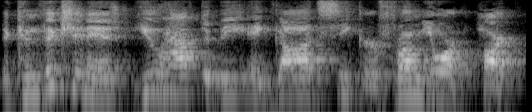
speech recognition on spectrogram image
the conviction is you have to be a God seeker from your heart.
